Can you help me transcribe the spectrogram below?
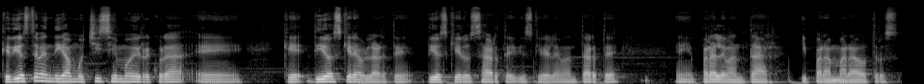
Que Dios te bendiga muchísimo y recuerda eh, que Dios quiere hablarte, Dios quiere usarte Dios quiere levantarte para levantar y para amar a otros.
